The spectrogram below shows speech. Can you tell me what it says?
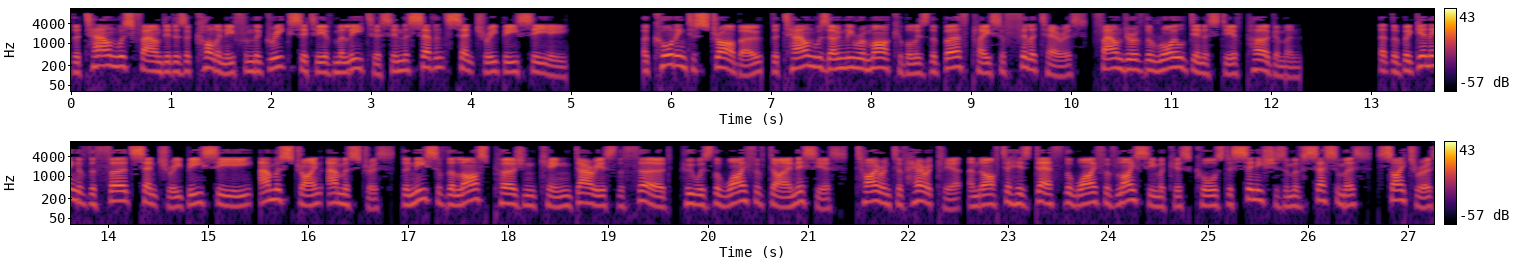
The town was founded as a colony from the Greek city of Miletus in the 7th century BCE. According to Strabo, the town was only remarkable as the birthplace of Philetaerus, founder of the royal dynasty of Pergamon. At the beginning of the 3rd century BCE, Amastrine Amastris, the niece of the last Persian king Darius III, who was the wife of Dionysius, tyrant of Heraclea, and after his death the wife of Lysimachus caused a syncretism of Sesamus, Cytorus,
